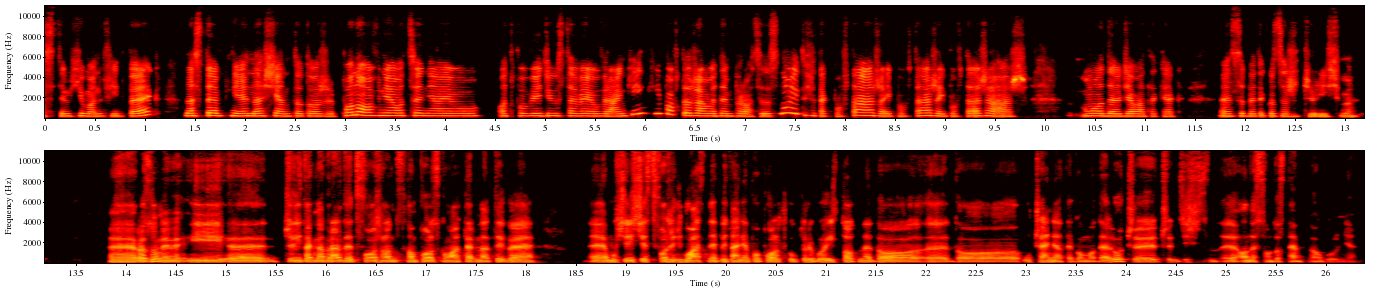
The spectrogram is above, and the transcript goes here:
z tym human feedback. Następnie nasi anotorzy ponownie oceniają odpowiedzi, ustawiają w ranking i powtarzamy ten proces. No i to się tak powtarza i powtarza i powtarza, aż model działa tak, jak e, sobie tego zażyczyliśmy. E, Rozumiem. I e, czyli tak naprawdę tworząc tą polską alternatywę, e, musieliście stworzyć własne pytania po polsku, które były istotne do, e, do uczenia tego modelu, czy, czy gdzieś e, one są dostępne ogólnie?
